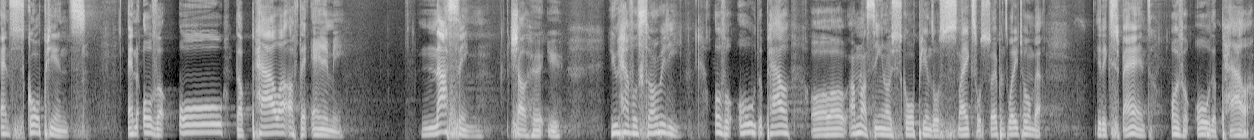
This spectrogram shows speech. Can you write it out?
and scorpions and over all the power of the enemy. Nothing shall hurt you. You have authority over all the power. Oh, I'm not seeing those scorpions or snakes or serpents. What are you talking about? It expands over all the power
